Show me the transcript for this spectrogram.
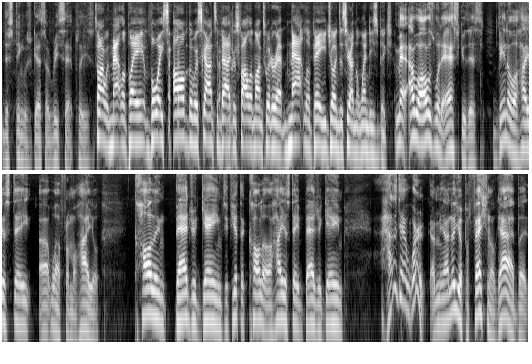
distinguished guest a reset, please. Talking with Matt LePay, voice of the Wisconsin Badgers. Follow him on Twitter at Matt LePay. He joins us here on the Wendy's Big Show. Matt, I will always want to ask you this. Being an Ohio State, uh, well, from Ohio, calling Badger games, if you have to call an Ohio State Badger game, how does that work? I mean, I know you're a professional guy, but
